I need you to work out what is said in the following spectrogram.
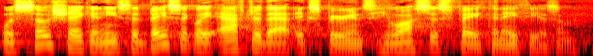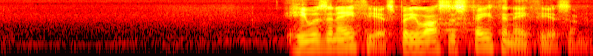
was so shaken, he said basically after that experience, he lost his faith in atheism. He was an atheist, but he lost his faith in atheism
